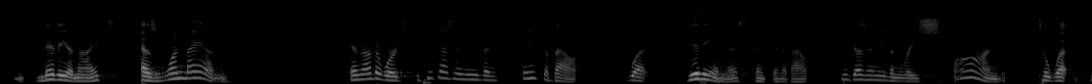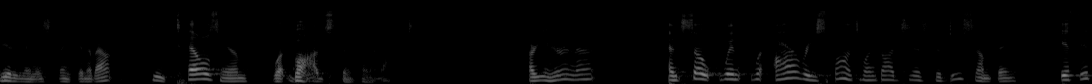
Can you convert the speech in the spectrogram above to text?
Midianites as one man. In other words, he doesn't even think about what Gideon is thinking about. He doesn't even respond to what Gideon is thinking about. He tells him what God's thinking about. Are you hearing that? And so, when, when our response, when God says to do something, if it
